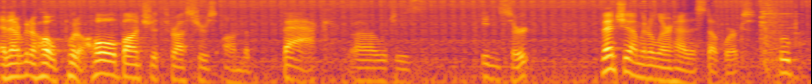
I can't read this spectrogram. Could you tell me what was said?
And then I'm going to put a whole bunch of thrusters on the back, uh, which is insert. Eventually I'm going to learn how this stuff works. Boop.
